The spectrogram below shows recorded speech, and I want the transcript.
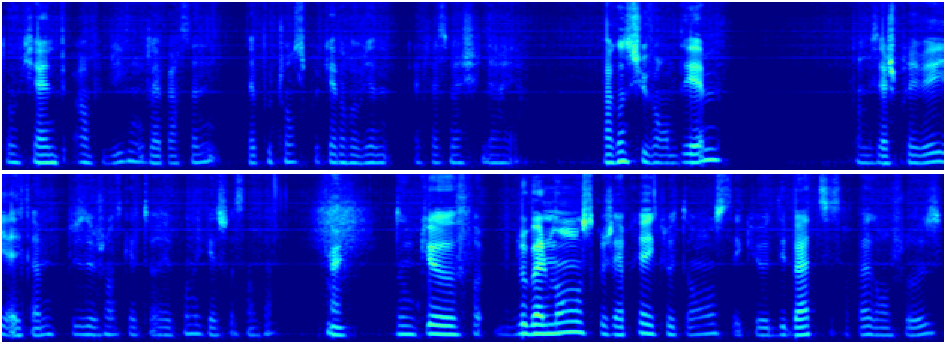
donc il y a un public, donc la personne, tu as peu de chances pour qu'elle revienne, elle fasse machine arrière. Par contre, si tu vas en DM, en message privé, il y a quand même plus de chances qu'elle te réponde et qu'elle soit sympa. Ouais. Donc euh, globalement, ce que j'ai appris avec le temps, c'est que débattre, ça ne sert pas à grand-chose.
